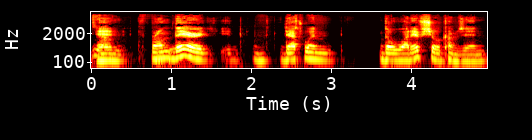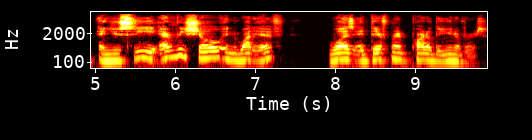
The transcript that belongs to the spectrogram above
Yeah. And from there, that's when the What If show comes in, and you see every show in What If was a different part of the universe.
